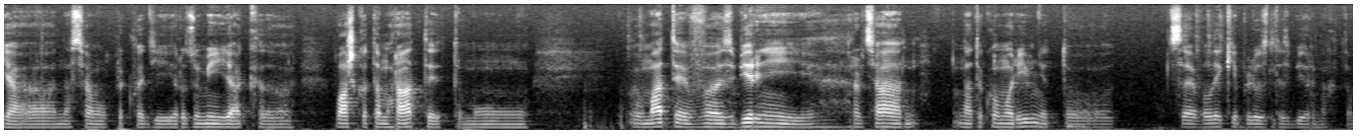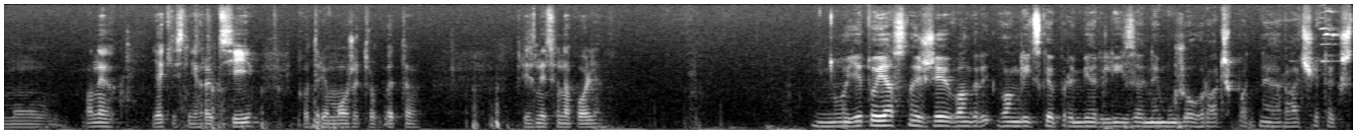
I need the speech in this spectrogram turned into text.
я на своєму прикладі розумію, як е, важко там грати, тому мати в збірній гравця на такому рівні, то це великий плюс для збірних. Тому вони якісні гравці, котрі можуть робити різницю на полі. No, je to jasné, že v, angli- v anglické premiér líze nemůžou hrát špatné hráče, takže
